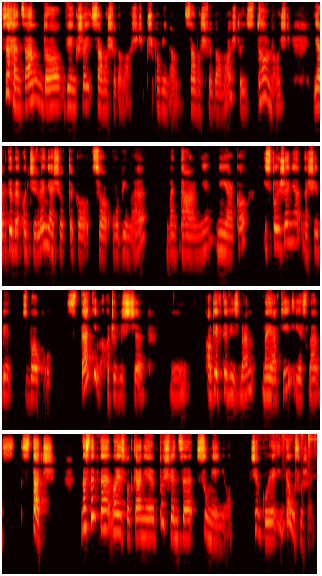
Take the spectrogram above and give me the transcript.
Zachęcam do większej samoświadomości. Przypominam, samoświadomość to jest zdolność, jak gdyby oddzielenia się od tego, co robimy mentalnie, niejako i spojrzenia na siebie z boku. Z takim oczywiście mm, obiektywizmem, na jaki jest nas stać. Następne moje spotkanie poświęcę sumieniu. Dziękuję i do usłyszenia.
